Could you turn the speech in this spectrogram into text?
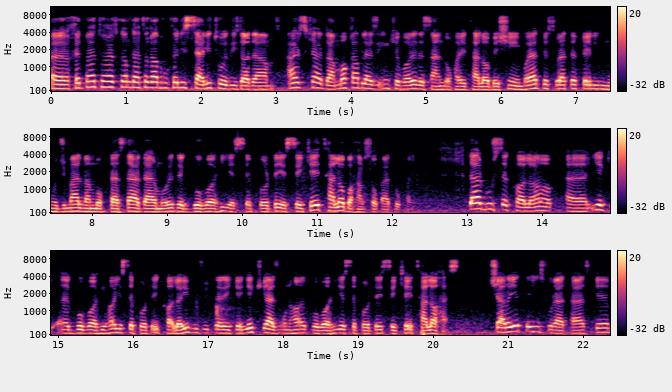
خدمت تو عرض کنم دفعه قبل خیلی سریع توضیح دادم. عرض کردم ما قبل از اینکه وارد صندوق های طلا بشیم باید به صورت خیلی مجمل و مختصر در مورد گواهی سپرده سکه طلا با هم صحبت بکنیم. در بورس کالا یک گواهی های سپرده کالایی وجود داره که یکی از اونها گواهی سپرده سکه طلا هست. شرایط به این صورت هست که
